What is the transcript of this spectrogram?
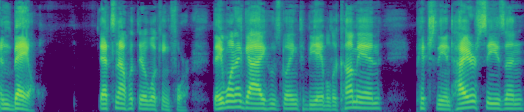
and bail. That's not what they're looking for. They want a guy who's going to be able to come in, pitch the entire season,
